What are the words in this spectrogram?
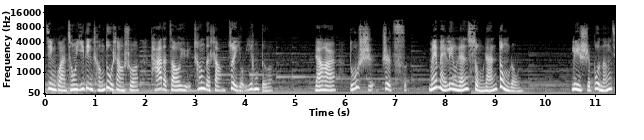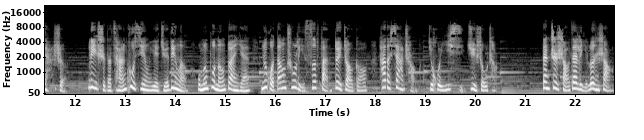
尽管从一定程度上说，他的遭遇称得上罪有应得，然而读史至此，每每令人悚然动容。历史不能假设，历史的残酷性也决定了我们不能断言：如果当初李斯反对赵高，他的下场就会以喜剧收场。但至少在理论上，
